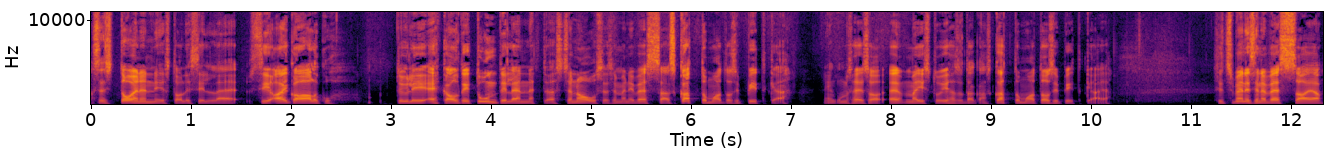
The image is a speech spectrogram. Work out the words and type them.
se sit toinen niistä oli silleen, siinä aika alku, tyyli ehkä oltiin tunti lennetty ja se nousi ja se meni vessaan. Se katsoi mua tosi pitkään. Niin kun mä, seiso, eh, mä istuin ihan sitä kanssa, katsoi mua tosi pitkään. Ja sitten se meni sinne vessaan ja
